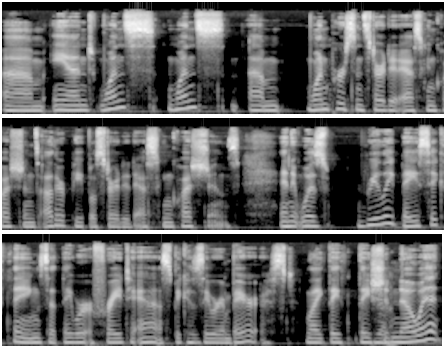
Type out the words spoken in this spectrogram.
Um, and once once um, one person started asking questions, other people started asking questions, and it was really basic things that they were afraid to ask because they were embarrassed. Like they they should yeah. know it,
